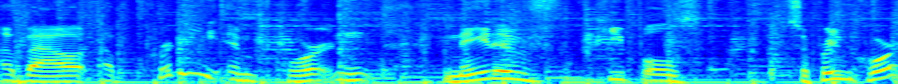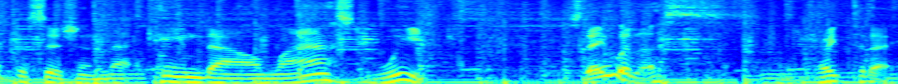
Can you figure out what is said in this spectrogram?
about a pretty important native peoples Supreme Court decision that came down last week. Stay with us right today.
